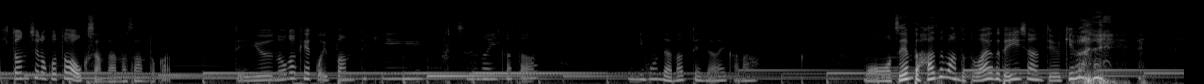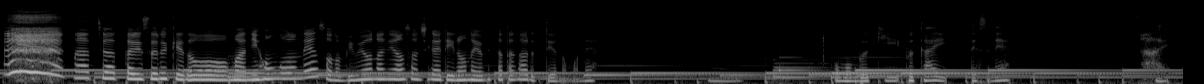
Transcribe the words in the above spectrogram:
人ん家のことは奥さん旦那さんとかっていうのが結構一般的普通の言い方に日本ではなってんじゃないかな。もう全部ハズバンドとワイフでいいじゃんっていう気分に なっちゃったりするけど、まあ、日本語のねその微妙なニュアンスの違いでいろんな呼び方があるっていうのもね、うん、趣深いですね。はい。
